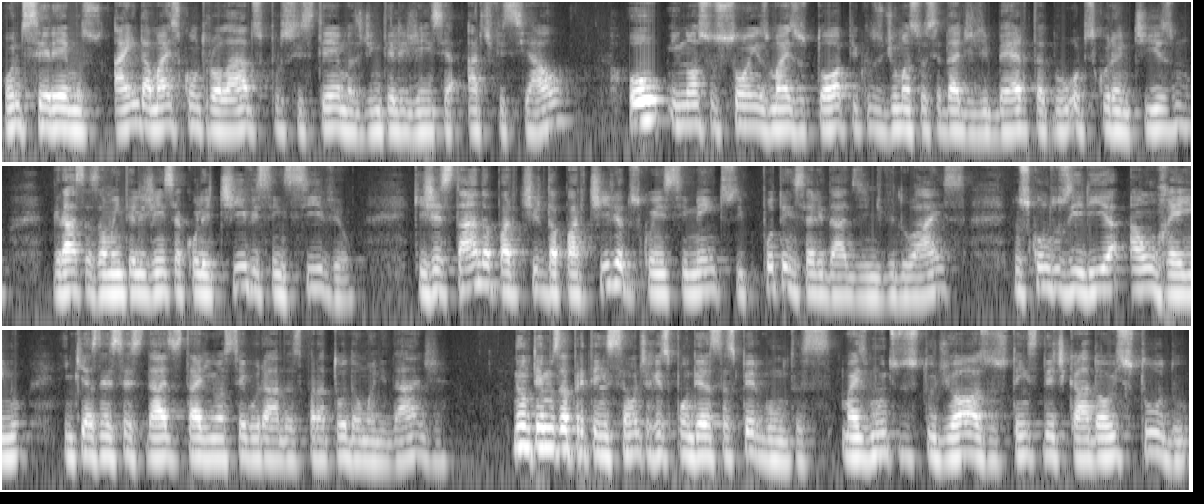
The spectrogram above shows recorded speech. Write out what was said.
onde seremos ainda mais controlados por sistemas de inteligência artificial? Ou em nossos sonhos mais utópicos de uma sociedade liberta do obscurantismo, graças a uma inteligência coletiva e sensível que, gestada a partir da partilha dos conhecimentos e potencialidades individuais, nos conduziria a um reino em que as necessidades estariam asseguradas para toda a humanidade? Não temos a pretensão de responder essas perguntas, mas muitos estudiosos têm se dedicado ao estudo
